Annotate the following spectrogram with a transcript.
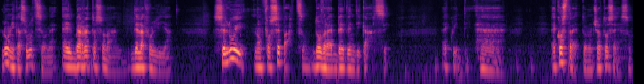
l'unica soluzione è il berretto Sonagli della follia. Se lui non fosse pazzo, dovrebbe vendicarsi. E quindi eh, è costretto, in un certo senso,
